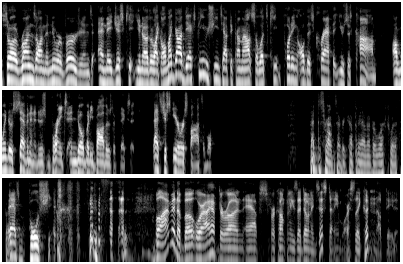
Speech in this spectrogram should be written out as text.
So it runs on the newer versions, and they just, keep, you know, they're like, oh my god, the XP machines have to come out, so let's keep putting all this crap that uses COM on Windows 7, and it just breaks, and nobody bothers to fix it. That's just irresponsible. That describes every company I've ever worked with. But That's bullshit. it's, well, I'm in a boat where I have to run apps for companies that don't exist anymore, so they couldn't update it.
